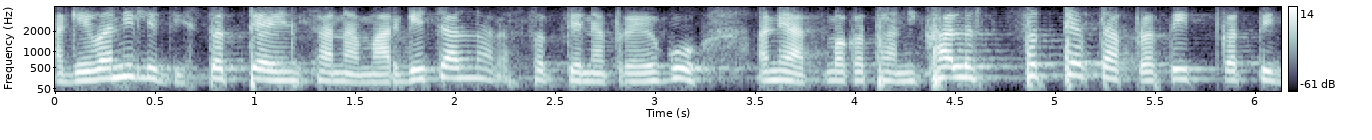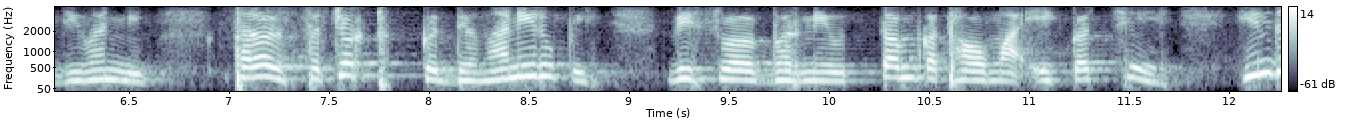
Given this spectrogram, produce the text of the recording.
આગેવાની લીધી. સત્ય અહિંસાના માર્ગે ચાલનારા, સત્યના પ્રયોગો અને આત્મકથા નિખાલસ સત્યતા પ્રતીત કરતી જીવનની સરળ, સચોટ, ગદ્યમાની રૂપી વિશ્વભરની ઉત્તમ કથાઓમાં એક જ છે. હિન્દ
